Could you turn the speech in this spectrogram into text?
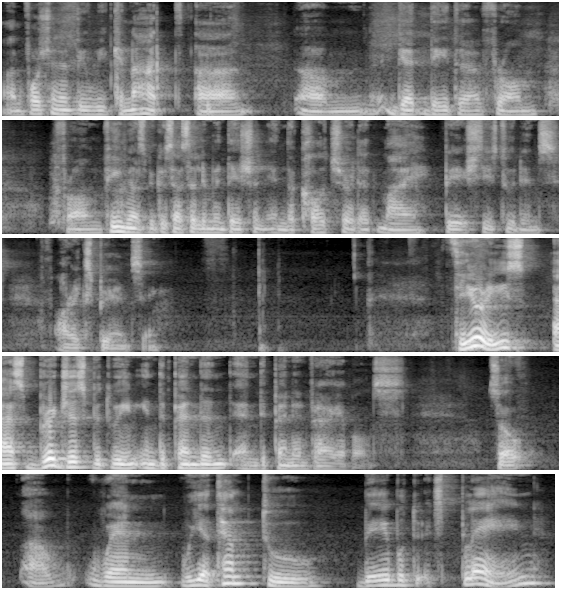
unfortunately, we cannot uh, um, get data from, from females because that's a limitation in the culture that my PhD students are experiencing. Theories as bridges between independent and dependent variables. So uh, when we attempt to be able to explain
